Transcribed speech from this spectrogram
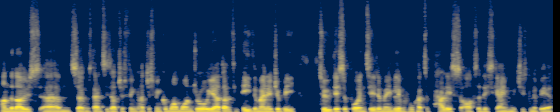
under those um, circumstances, I just think I just think a one-one draw. Yeah, I don't think either manager be too disappointed. I mean, Liverpool go to Palace after this game, which is going to be a,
